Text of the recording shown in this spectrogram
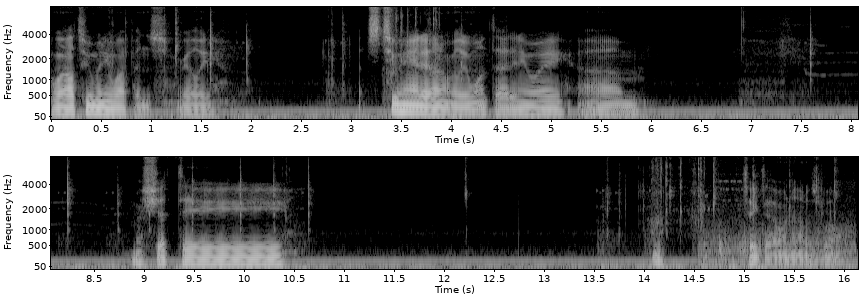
well, too many weapons, really. That's two-handed. I don't really want that anyway. Um, machete. Take that one out as well.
